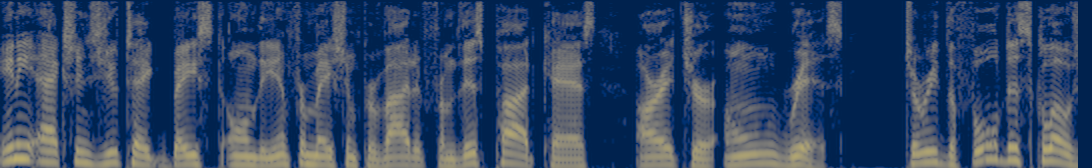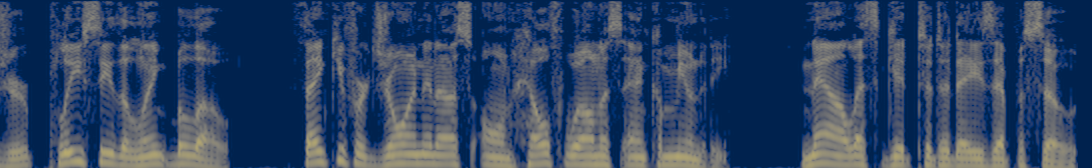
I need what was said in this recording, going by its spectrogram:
Any actions you take based on the information provided from this podcast are at your own risk. To read the full disclosure, please see the link below. Thank you for joining us on Health, Wellness, and Community. Now let's get to today's episode.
